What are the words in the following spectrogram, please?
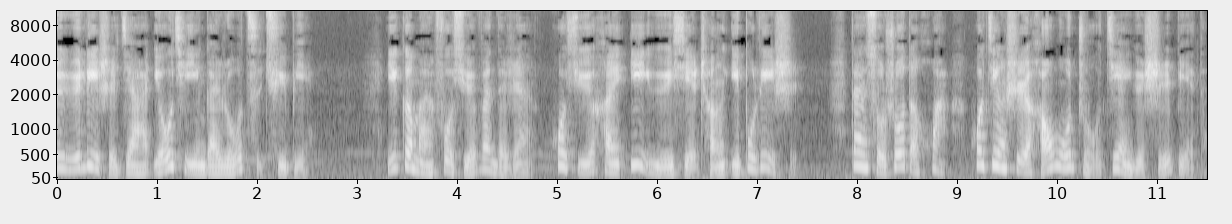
对于历史家，尤其应该如此区别。一个满腹学问的人，或许很易于写成一部历史，但所说的话或竟是毫无主见与识别的；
